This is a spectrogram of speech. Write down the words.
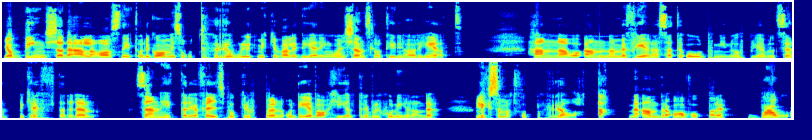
Jag bingeade alla avsnitt och det gav mig så otroligt mycket validering och en känsla av tillhörighet. Hanna och Anna med flera satte ord på min upplevelse, bekräftade den. Sen hittade jag Facebookgruppen och det var helt revolutionerande. Liksom att få prata med andra avhoppare. Wow!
